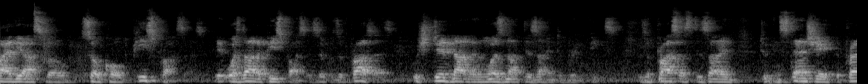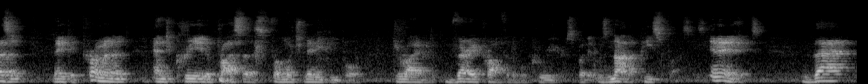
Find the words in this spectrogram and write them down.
by the Oslo so-called peace process. It was not a peace process, it was a process which did not and was not designed to bring peace. It was a process designed to instantiate the present, make it permanent, and create a process from which many people derived very profitable careers. But it was not a peace process. In any case, that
